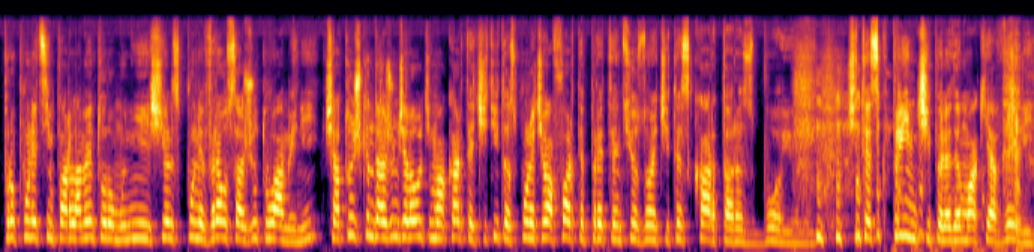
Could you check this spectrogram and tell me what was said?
propuneți în Parlamentul României și el spune vreau să ajut oamenii și atunci când ajunge la ultima carte citită spune ceva foarte pretențios, doamne, citesc Carta Războiului, citesc Principele de Machiavelli.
